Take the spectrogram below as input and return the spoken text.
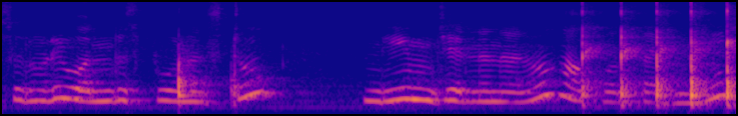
ಸೊ ನೋಡಿ ಒಂದು ಸ್ಪೂನಷ್ಟು ನೀಮ್ ಜೆಲ್ನ ನಾನು ಹಾಕೊತಾ ಇದ್ದೀನಿ.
